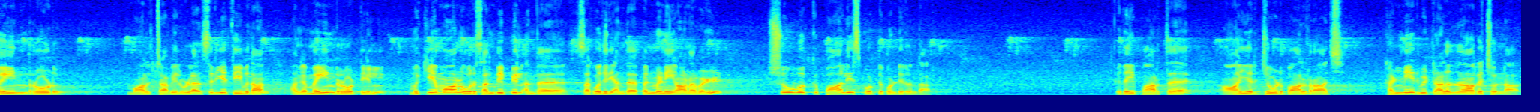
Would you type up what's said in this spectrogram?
மெயின் ரோடு மால்டாவில் உள்ள சிறிய தீவு தான் அங்கே மெயின் ரோட்டில் முக்கியமான ஒரு சந்திப்பில் அந்த சகோதரி அந்த பெண்மணி ஆனவள் ஷூவுக்கு பாலிஸ் போட்டு கொண்டிருந்தார். இதை பார்த்த ஆயர் ஜூட் பால்ராஜ் கண்ணீர் விட்டு அழுததாக சொன்னார்.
